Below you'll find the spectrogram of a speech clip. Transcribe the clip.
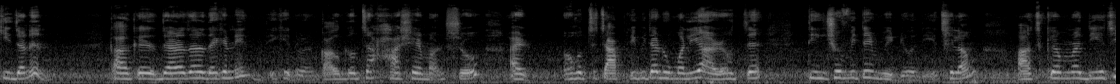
কি জানেন? কালকে যারা যারা দেখেনি দেখে দেবেন কালকে হচ্ছে হাঁসের মাংস আর হচ্ছে চাপড়ি পিঠা রুমালি আর হচ্ছে তিনশো ফিটের ভিডিও দিয়েছিলাম। আজকে আমরা দিয়েছি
